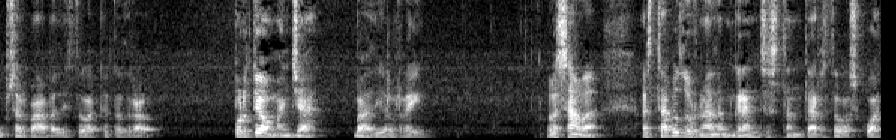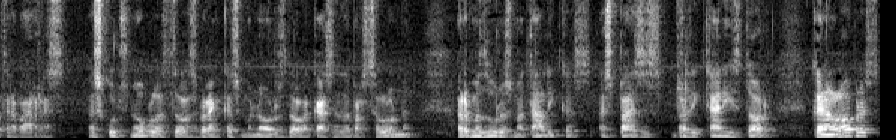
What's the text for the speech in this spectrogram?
observava des de la catedral. «Porteu menjar», va dir el rei. La sala estava adornada amb grans estandards de les quatre barres, escuts nobles de les branques menors de la Casa de Barcelona, armadures metàl·liques, espases, relicaris d'or, canelobres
